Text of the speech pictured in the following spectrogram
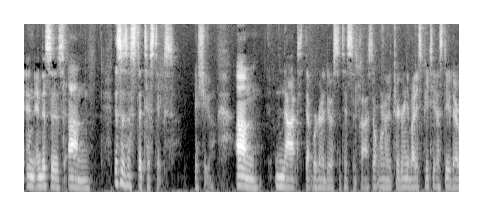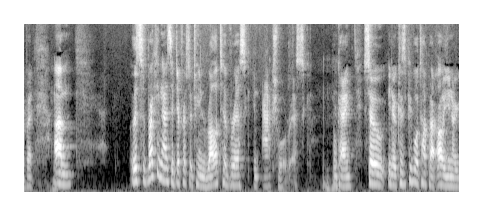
and, and this is um, this is a statistics issue. Um, not that we're going to do a statistics class. Don't want to trigger anybody's PTSD there, but um, let's recognize the difference between relative risk and actual risk. Okay, so you know, because people talk about, oh, you know,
